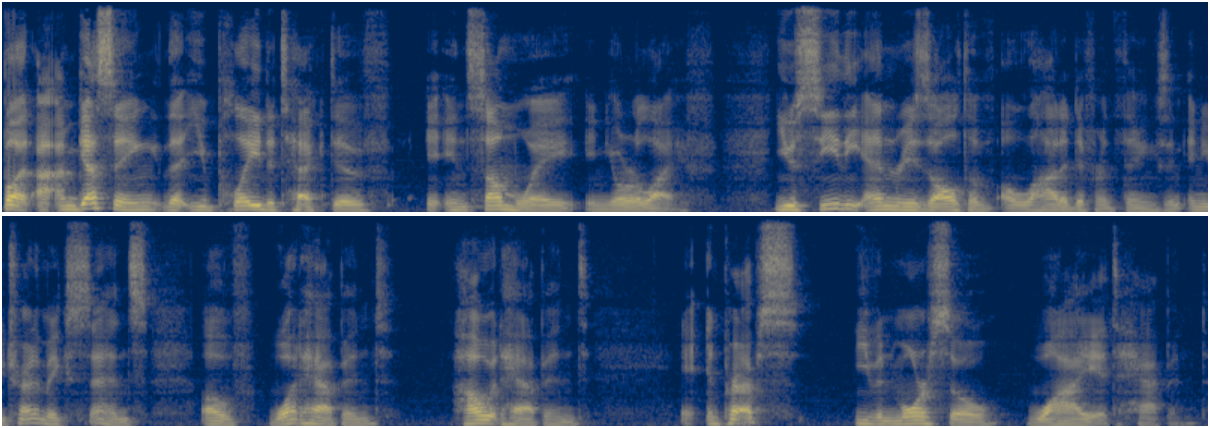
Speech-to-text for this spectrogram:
but I'm guessing that you play detective in some way in your life. You see the end result of a lot of different things, and, and you try to make sense of what happened how it happened, and perhaps even more so, why it happened.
